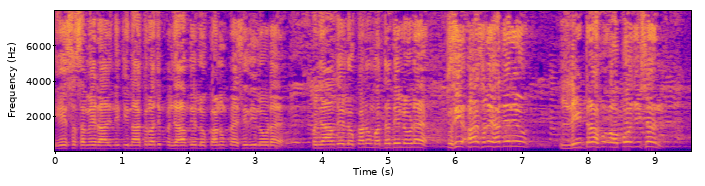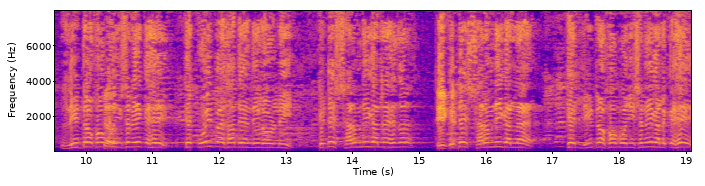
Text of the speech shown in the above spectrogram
ਇਸ ਸਮੇਂ ਰਾਜਨੀਤੀ ਨਾ ਕਰੋ ਅੱਜ ਪੰਜਾਬ ਦੇ ਲੋਕਾਂ ਨੂੰ ਪੈਸੇ ਦੀ ਲੋੜ ਹੈ ਪੰਜਾਬ ਦੇ ਲੋਕਾਂ ਨੂੰ ਮਦਦ ਦੀ ਲੋੜ ਹੈ ਤੁਸੀਂ ਸੁਨੇਹਾ ਦੇ ਰਹੇ ਹੋ leader of opposition leader of opposition ਇਹ ਕਹੇ ਕਿ ਕੋਈ ਪੈਸਾ ਦੇਣ ਦੀ ਲੋੜ ਨਹੀਂ। ਕਿੱਡੇ ਸ਼ਰਮ ਦੀ ਗੱਲ ਹੈ ਇਹ ਸਰ ਠੀਕ ਹੈ। ਕਿੱਡੇ ਸ਼ਰਮ ਦੀ ਗੱਲ ਹੈ ਕਿ ਲੀਡਰ ਆਫ ਆਪੋਜੀਸ਼ਨ ਇਹ ਗੱਲ ਕਹੇ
